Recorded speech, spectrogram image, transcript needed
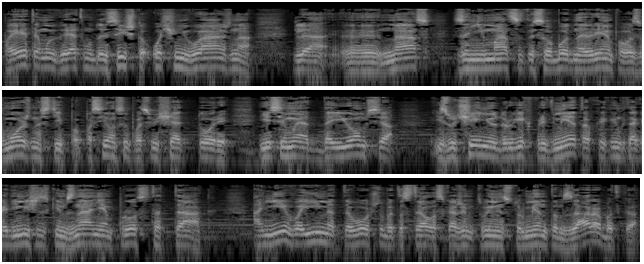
Поэтому говорят мудрецы, что очень важно для э, нас заниматься это свободное время по возможности, по, по силам посвящать Торе. Если мы отдаемся изучению других предметов, каким-то академическим знаниям просто так, а не во имя того, чтобы это стало, скажем, твоим инструментом заработка,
